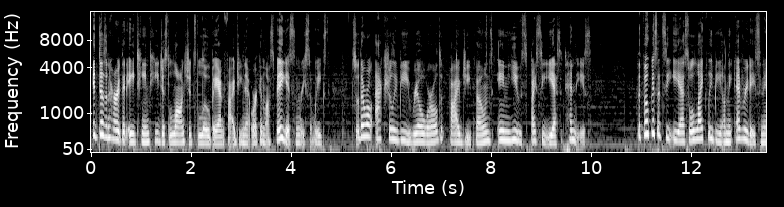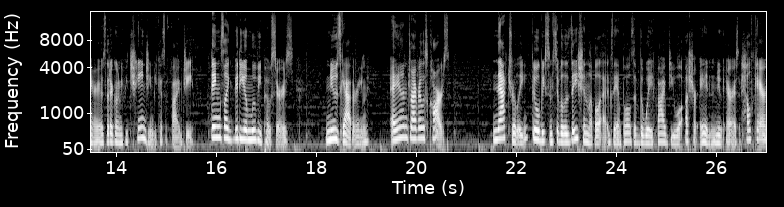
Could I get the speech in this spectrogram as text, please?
It doesn't hurt that AT&T just launched its low-band 5G network in Las Vegas in recent weeks, so there will actually be real-world 5G phones in use by CES attendees. The focus at CES will likely be on the everyday scenarios that are going to be changing because of 5G. Things like video movie posters, news gathering, and driverless cars. Naturally, there will be some civilization level examples of the way 5G will usher in new eras of healthcare,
